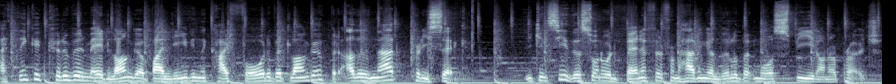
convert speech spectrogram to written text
I think it could have been made longer by leaving the kite forward a bit longer, but other than that, pretty sick. You can see this one would benefit from having a little bit more speed on approach.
